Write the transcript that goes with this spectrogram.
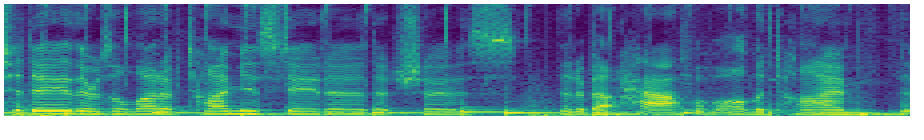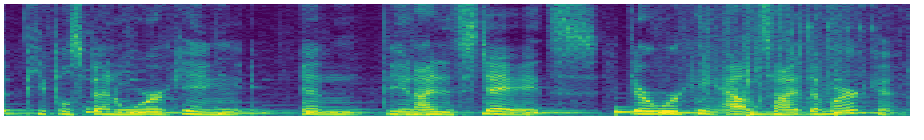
Today, there's a lot of time use data that shows that about half of all the time that people spend working in the United States, they're working outside the market.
